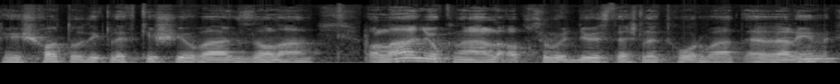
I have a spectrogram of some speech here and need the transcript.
és hatodik lett Kisjovák Zalán. A lányoknál abszolút győztes lett Horváth Evelin,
